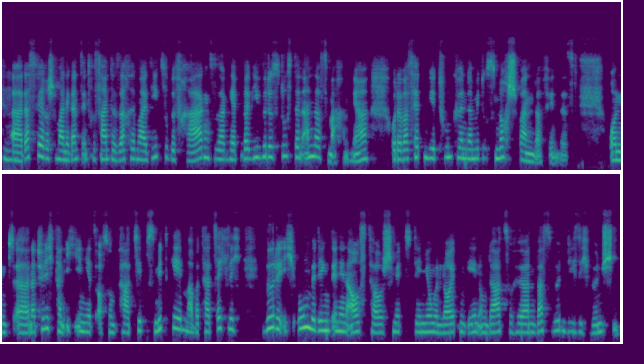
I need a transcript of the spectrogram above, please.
mhm. äh, das wäre schon mal eine ganz interessante Sache, mal die zu befragen, zu sagen, ja, wie würdest du es denn anders machen, ja? Oder was hätten wir tun können, damit du es noch spannender findest? Und äh, natürlich kann ich Ihnen jetzt auch so ein paar Tipps mitgeben, aber tatsächlich würde ich unbedingt in den Austausch mit den jungen Leuten gehen, um da zu hören, was würden die sich wünschen,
